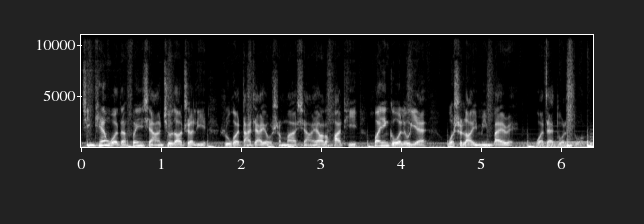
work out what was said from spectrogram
今天我的分享就到这里。如果大家有什么想要的话题，欢迎给我留言。我是老移民 Barry，我在多伦多。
